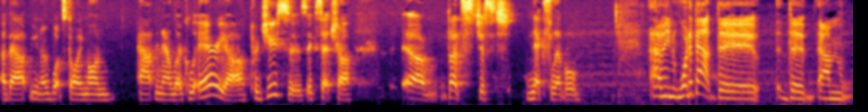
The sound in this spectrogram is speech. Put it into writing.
about you know what's going on out in our local area, producers, etc. Um, that's just next level. I mean, what about the the um,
